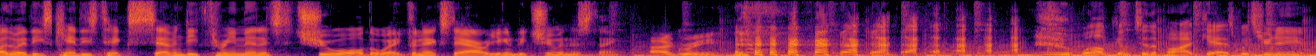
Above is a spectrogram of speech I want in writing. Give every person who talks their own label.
Speaker 1: By the way, these candies take 73 minutes to chew all the way. For the next hour, you're going to be chewing this thing.
Speaker 2: I agree.
Speaker 1: Welcome to the podcast. What's your name?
